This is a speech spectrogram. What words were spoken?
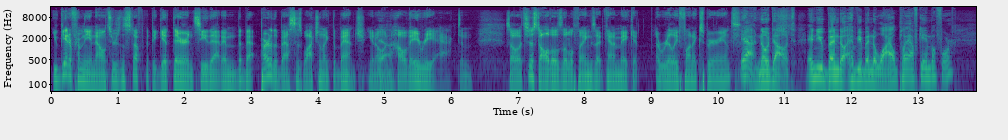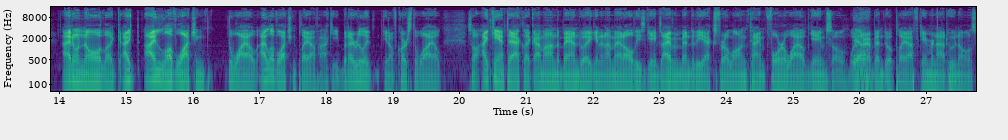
You get it from the announcers and stuff, but to get there and see that, and the be- part of the best is watching like the bench, you know, Yeah. and how they react, and so it's just all those little things that kind of make it a really fun experience. Yeah, no doubt. And you've been to have you been to Wild playoff game before? I don't know, like I I love watching the Wild. I love watching playoff hockey, but I really, you know, of course, the Wild. So I can't act like I'm on the bandwagon and I'm at all these games. I haven't been to the X for a long time for a Wild game. So whether Yeah. I've been to a playoff game or not, who knows?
